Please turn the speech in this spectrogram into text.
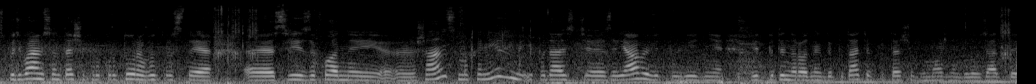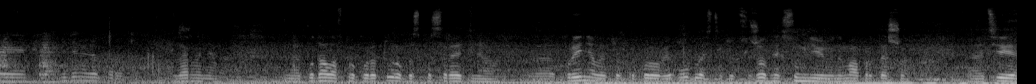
сподіваємося на те, що прокуратура використає е, свій законний е, шанс, механізм і подасть е, заяви відповідні від п'яти народних депутатів про те, щоб можна було взяти людину до поруки. Звернення е, подала в прокуратуру безпосередньо е, прийняли то прокурори області. Тут жодних сумнівів нема про те, що е, ці е,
